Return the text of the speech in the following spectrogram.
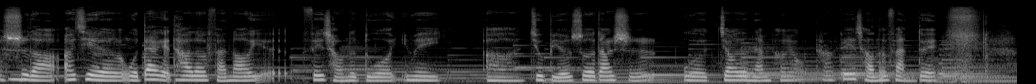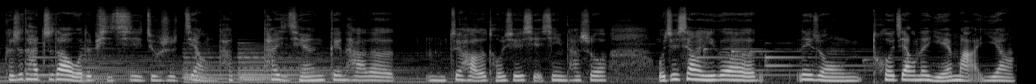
是的，而且我带给他的烦恼也非常的多，因为，啊，就比如说当时我交的男朋友，他非常的反对，可是他知道我的脾气就是犟，他他以前跟他的嗯最好的同学写信，他说我就像一个那种脱缰的野马一样。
